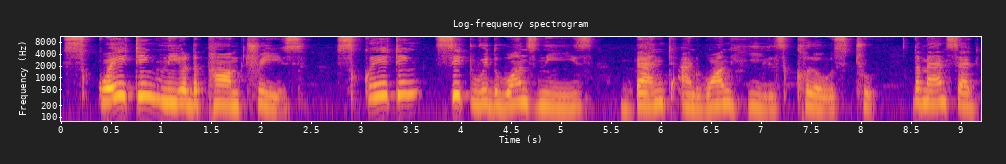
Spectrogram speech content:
squatting near the palm trees. Squatting, sit with one's knees bent and one heels close to. The man said,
